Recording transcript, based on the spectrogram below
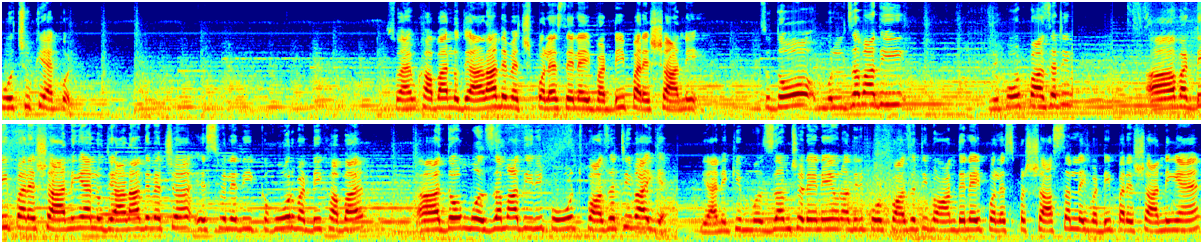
ਹੋ ਚੁੱਕਿਆ ਕੁੱਲ। ਸੋ ਅਹਿਮ ਖਬਰ ਲੁਧਿਆਣਾ ਦੇ ਵਿੱਚ ਪੁਲਿਸ ਦੇ ਲਈ ਵੱਡੀ ਪਰੇਸ਼ਾਨੀ। ਸੋ ਦੋ ਮੁਲਜ਼ਮਾਂ ਦੀ ਰਿਪੋਰਟ ਪੋਜ਼ਿਟਿਵ ਵੱਡੀ ਪਰੇਸ਼ਾਨੀ ਹੈ ਲੁਧਿਆਣਾ ਦੇ ਵਿੱਚ। ਇਸ ਵੇਲੇ ਦੀ ਇੱਕ ਹੋਰ ਵੱਡੀ ਖਬਰ ਦੋ ਮੁਲਜ਼ਮਾਂ ਦੀ ਰਿਪੋਰਟ ਪੋਜ਼ਿਟਿਵ ਆਈ ਹੈ। ਯਾਨੀ ਕਿ ਮੁਲਜ਼ਮ ਜਿਹੜੇ ਨੇ, ਉਹਨਾਂ ਦੀ ਰਿਪੋਰਟ ਪੋਜ਼ਿਟਿਵ ਆਉਣ ਦੇ ਲਈ ਪੁਲਿਸ ਪ੍ਰਸ਼ਾਸਨ ਲਈ ਵੱਡੀ ਪਰੇਸ਼ਾਨੀ ਹੈ।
